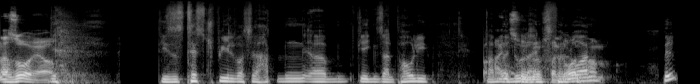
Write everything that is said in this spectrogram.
Ach so, ja. Ja. Dieses Testspiel, was wir hatten ähm, gegen St. Pauli, da haben wir 1 zu 0 0-1 verloren. haben. Bill?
